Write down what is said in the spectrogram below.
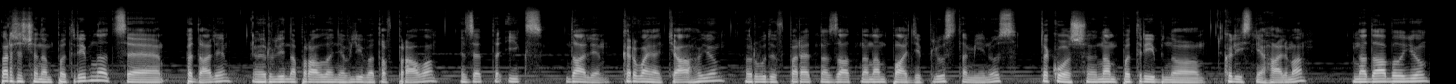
Перше, що нам потрібно, це педалі, рулі направлення вліво та вправо, Z та X. Далі керування тягою, руди вперед-назад на нампаді плюс та мінус. Також нам потрібно колісні гальма на W.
